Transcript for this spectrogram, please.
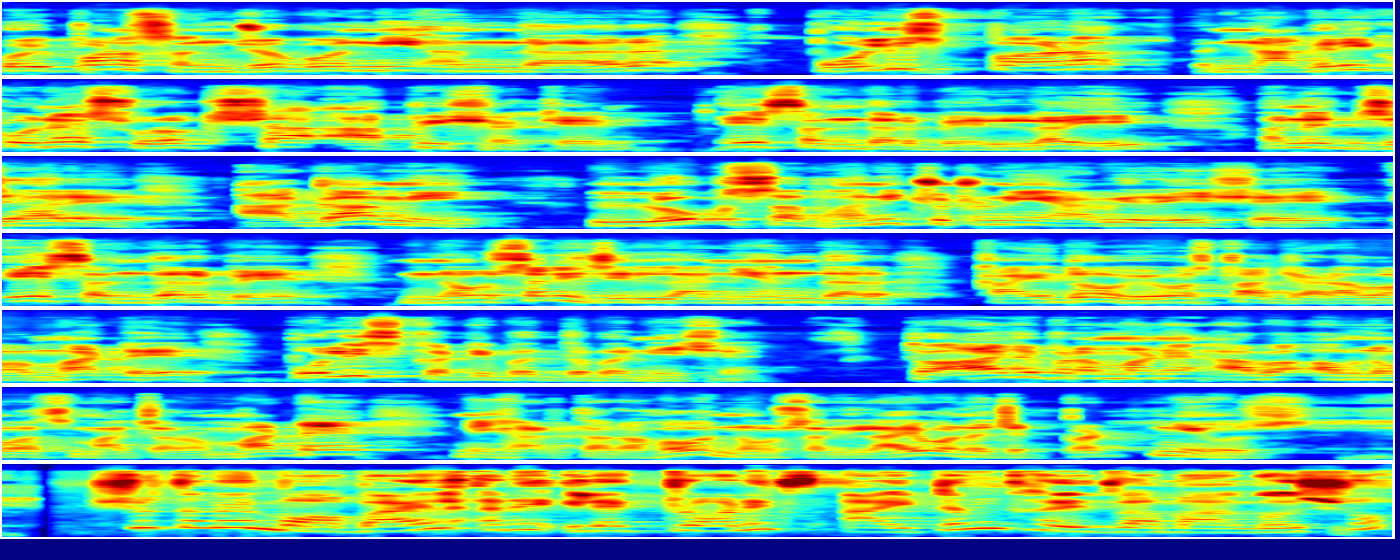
કોઈપણ સંજોગોની અંદર પોલીસ પણ નાગરિકોને સુરક્ષા આપી શકે એ સંદર્ભે લઈ અને જ્યારે આગામી લોકસભાની ચૂંટણી આવી રહી છે, એ સંદર્ભે નવસારી જિલ્લાની અંદર કાયદો વ્યવસ્થા જાળવવા માટે પોલીસ કટિબદ્ધ બની છે. તો આ જ પ્રમાણે આવા અવનવા સમાચારો માટે નિહાળતા રહો નવસારી લાઈવ અને ઝટપટ ન્યૂઝ. શું તમે મોબાઈલ અને ઇલેક્ટ્રોનિક્સ આઇટમ ખરીદવા માંગો છો?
